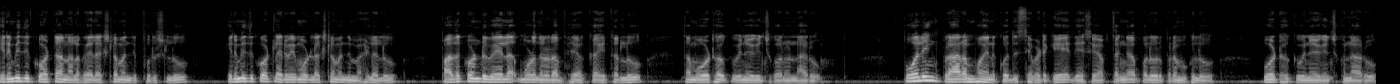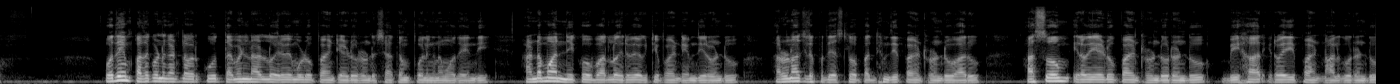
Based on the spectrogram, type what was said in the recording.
ఎనిమిది కోట్ల నలభై లక్షల మంది పురుషులు ఎనిమిది కోట్ల ఇరవై మూడు లక్షల మంది మహిళలు పదకొండు వేల మూడు వందల డెబ్బై ఒక్క ఇతరులు తమ ఓటు హక్కు వినియోగించుకోనున్నారు. పోలింగ్ ప్రారంభమైన కొద్దిసేపటికే దేశవ్యాప్తంగా పలువురు ప్రముఖులు ఓటు హక్కు వినియోగించుకున్నారు. ఉదయం పదకొండు గంటల వరకు తమిళనాడులో ఇరవై మూడు పాయింట్ ఏడు రెండు శాతం పోలింగ్ నమోదైంది. అండమాన్ నికోబార్లో ఇరవై ఒకటి పాయింట్ ఎనిమిది రెండు అరుణాచల్ ప్రదేశ్లో పద్దెనిమిది పాయింట్ రెండు ఆరు అసోం ఇరవై ఏడు పాయింట్ రెండు రెండు బీహార్ ఇరవై పాయింట్ నాలుగు రెండు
